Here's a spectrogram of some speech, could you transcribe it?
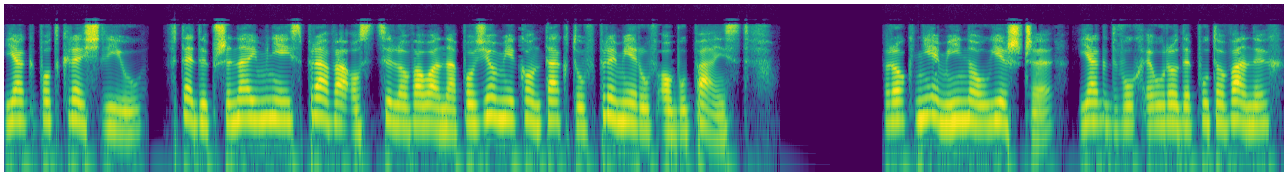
Jak podkreślił, wtedy przynajmniej sprawa oscylowała na poziomie kontaktów premierów obu państw. Rok nie minął jeszcze, jak dwóch eurodeputowanych,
